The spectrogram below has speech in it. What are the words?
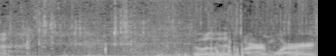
Uh, oh, look at this berm. Word.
